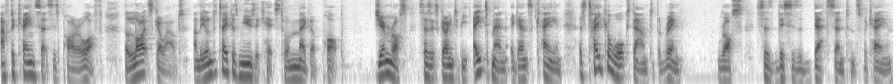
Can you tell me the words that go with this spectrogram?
After Kane sets his pyro off, the lights go out and The Undertaker's music hits to a mega pop. Jim Ross says it's going to be eight men against Kane as Taker walks down to the ring. Ross says this is a death sentence for Kane.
